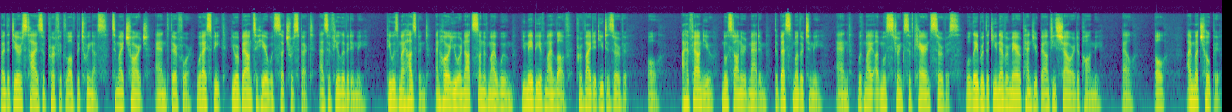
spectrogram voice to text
by the dearest ties of perfect love between us, to my charge, and, therefore, what I speak, you are bound to hear with such respect, as if he lived in me. He was my husband, and however you are not son of my womb, you may be of my love, provided you deserve it. All. I have found you, most honored madam, the best mother to me, and, with my utmost strengths of care and service, will labor that you never may repent your bounties showered upon me. L. All. I much hope it.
